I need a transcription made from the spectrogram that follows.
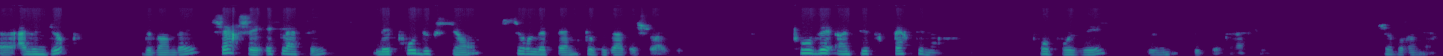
euh, Alun de Bombay, cherchez et classez les productions sur le thème que vous avez choisi. Trouvez un titre pertinent. Proposez une bibliographie. Je vous remercie.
